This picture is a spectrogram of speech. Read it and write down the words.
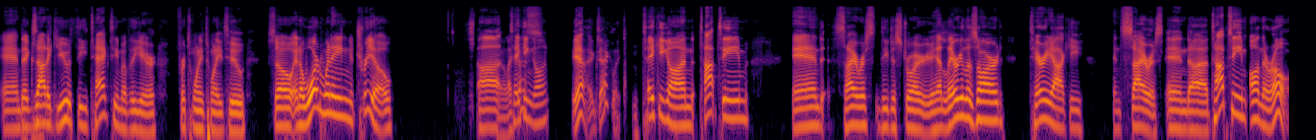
and Exotic Youth, the tag team of the year for 2022. So an award-winning trio, uh, like taking us. on, yeah, exactly, taking on Top Team and Cyrus the Destroyer. You had Larry Lazard, Terry Yaki, and Cyrus, and uh, Top Team on their own.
